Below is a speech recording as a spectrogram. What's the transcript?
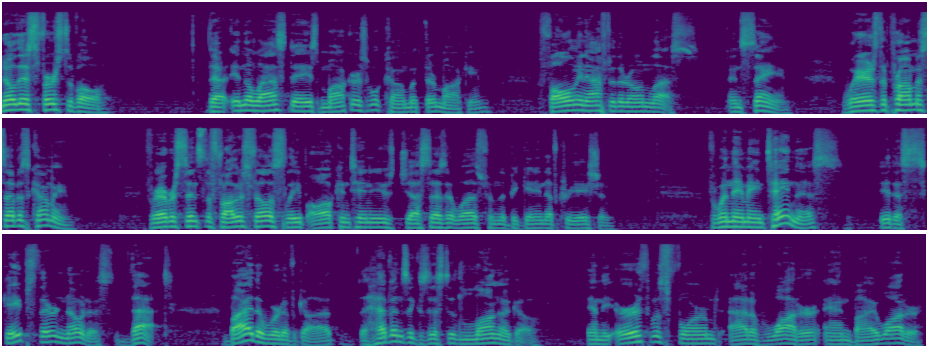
Know this, first of all, that in the last days mockers will come with their mocking, following after their own lusts, and saying, Where's the promise of his coming? For ever since the fathers fell asleep, all continues just as it was from the beginning of creation. For when they maintain this, it escapes their notice that by the word of God, the heavens existed long ago, and the earth was formed out of water and by water,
